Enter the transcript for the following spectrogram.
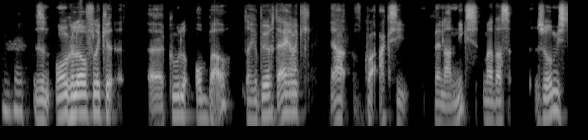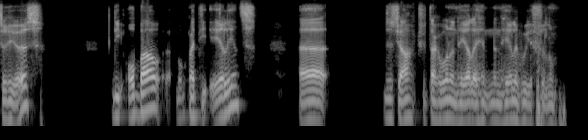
Mhm. Het is een ongelooflijke, eh, coole opbouw. Er gebeurt eigenlijk ja. qua actie bijna niks, maar dat is zo mysterieus. Die opbouw, ook met die aliens. Eh, dus ja, ik vind dat gewoon een hele, een hele goede film.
